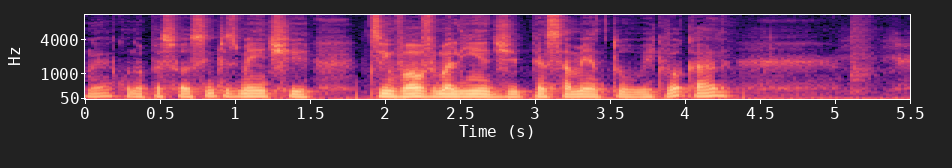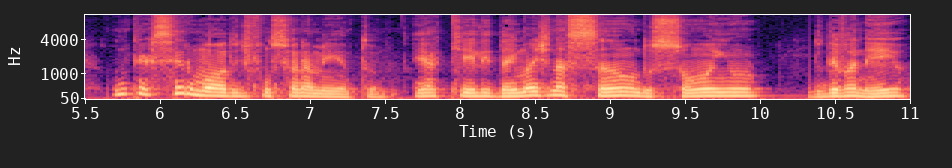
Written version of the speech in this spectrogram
né? quando a pessoa simplesmente desenvolve uma linha de pensamento equivocada. Um terceiro modo de funcionamento é aquele da imaginação, do sonho, do devaneio,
